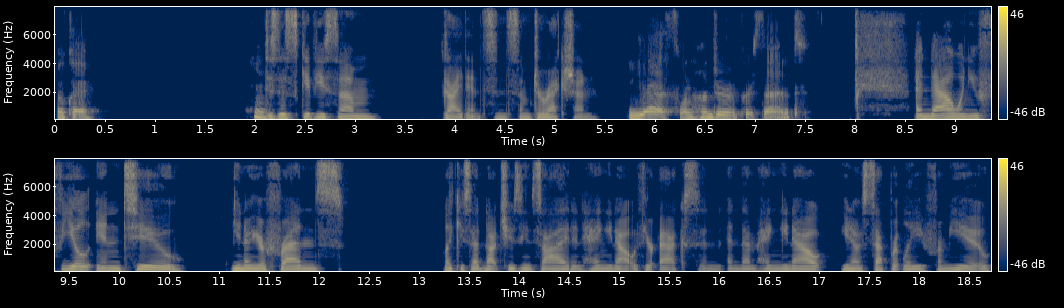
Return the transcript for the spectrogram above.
Okay. Hmm. Does this give you some guidance and some direction? Yes, 100%. And now when you feel into, you know, your friends, like you said, not choosing side and hanging out with your ex and, and them hanging out, you know, separately from you,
